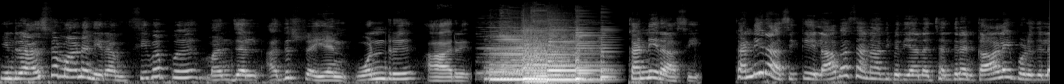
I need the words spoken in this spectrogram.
இன்று அதிர்ஷ்டமான நிறம் சிவப்பு மஞ்சள் அதிர்ஷ்ட எண் ஒன்று ஆறு. கன்னிராசி. கன்னிராசிக்கு லாபஸ்தானாதிபதியான சந்திரன் காலை பொழுதுல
